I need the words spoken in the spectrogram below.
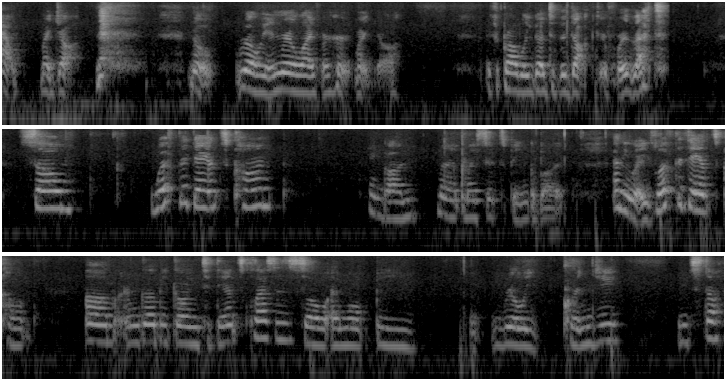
Ow, my jaw. no, really, in real life, I hurt my jaw. I should probably go to the doctor for that. So, with the dance comp, hang on, my, my suit's being a butt. Anyways, with the dance comp, um, I'm gonna be going to dance classes, so I won't be really cringy and stuff.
